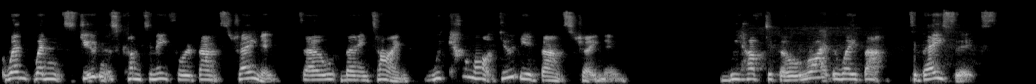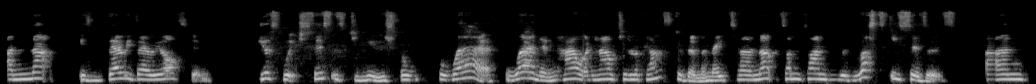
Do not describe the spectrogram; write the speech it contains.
when when students come to me for advanced training, so many times we cannot do the advanced training we have to go right the way back to basics. And that is very, very often just which scissors to use for, for where, when and how and how to look after them. And they turn up sometimes with rusty scissors. And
